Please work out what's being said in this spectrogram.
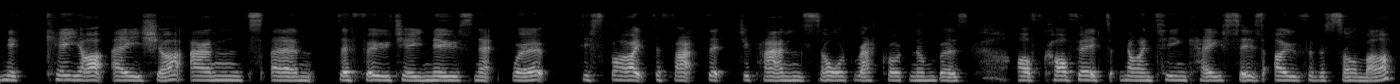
Nikkei Asia and um, the Fuji News Network, despite the fact that Japan sold record numbers of COVID-19 cases over the summer.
